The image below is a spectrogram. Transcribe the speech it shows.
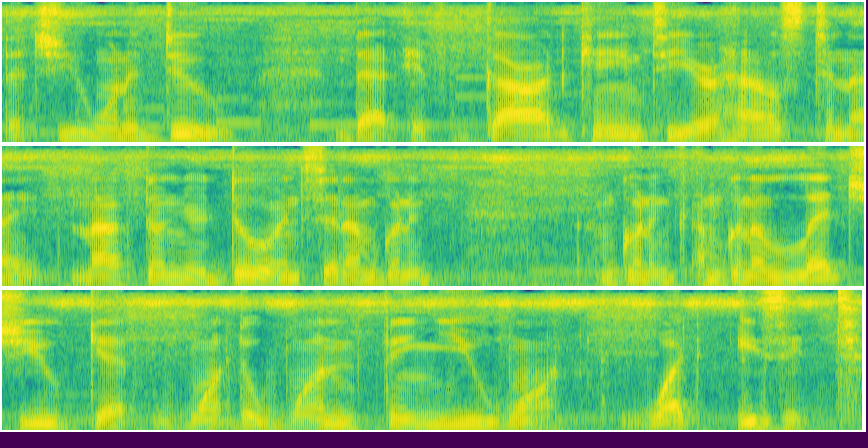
that you want to do. That if God came to your house tonight, knocked on your door, and said, "I'm gonna, I'm gonna, I'm gonna let you get one, the one thing you want," what is it?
